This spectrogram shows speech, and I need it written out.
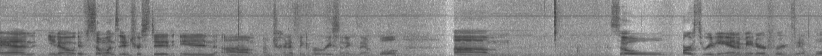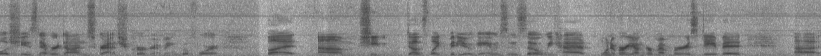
And, you know, if someone's interested in, um, I'm trying to think of a recent example. Um, so our 3D animator, for example, she's never done Scratch programming before, but um, she does like video games, and so we had one of our younger members, David, uh,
